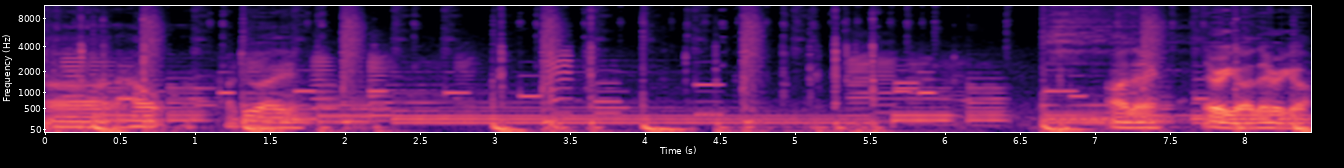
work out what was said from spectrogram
Uh, how, how do I... Oh, there. There we go, there we go.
